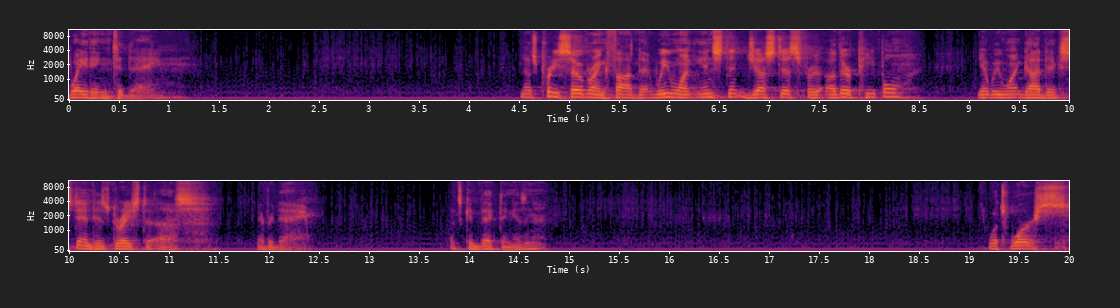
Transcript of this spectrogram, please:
waiting today. It's a pretty sobering thought that we want instant justice for other people, yet we want God to extend His grace to us every day. That's convicting, isn't it? What's worse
